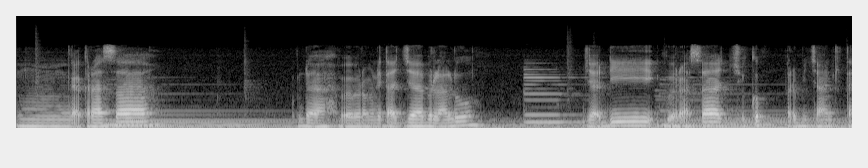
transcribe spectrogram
Hmm, gak kerasa udah beberapa menit aja berlalu. Jadi gue rasa cukup perbincangan kita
